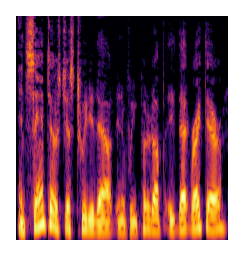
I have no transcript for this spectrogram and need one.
and Santos just tweeted out. And if we can put it up, that right there.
